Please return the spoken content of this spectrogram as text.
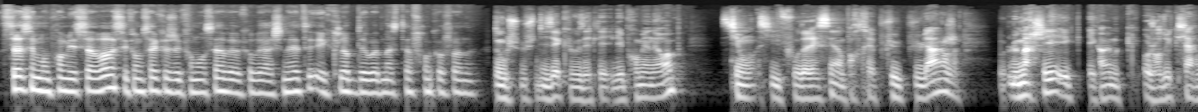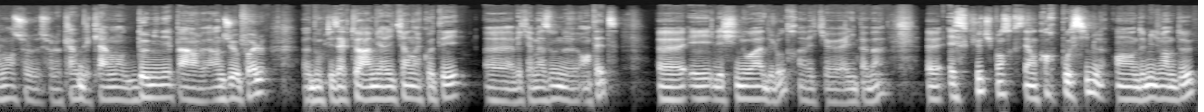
Ça, c'est mon premier serveur. C'est comme ça que j'ai commencé avec OVHNet et Club des webmasters francophones. Donc, je, je disais que vous êtes les, les premiers en Europe. Si on- S'il faut dresser un portrait plus, plus large, le marché est, quand même aujourd'hui clairement sur le, cloud, est clairement dominé par un duopole. Euh, donc, les acteurs américains d'un côté, euh, avec Amazon euh, en tête, euh, et les Chinois de l'autre, avec euh, Alibaba. Euh, Est-ce que tu penses que c'est encore possible en 2022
